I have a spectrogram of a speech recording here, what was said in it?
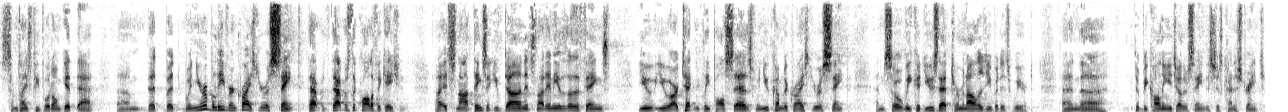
sometimes people don't get that. Um, that, but when you're a believer in Christ, you're a saint. That was that was the qualification. Uh, it's not things that you've done. It's not any of those other things. You you are technically, Paul says, when you come to Christ, you're a saint. And so we could use that terminology, but it's weird. And uh, to be calling each other saint is just kind of strange.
